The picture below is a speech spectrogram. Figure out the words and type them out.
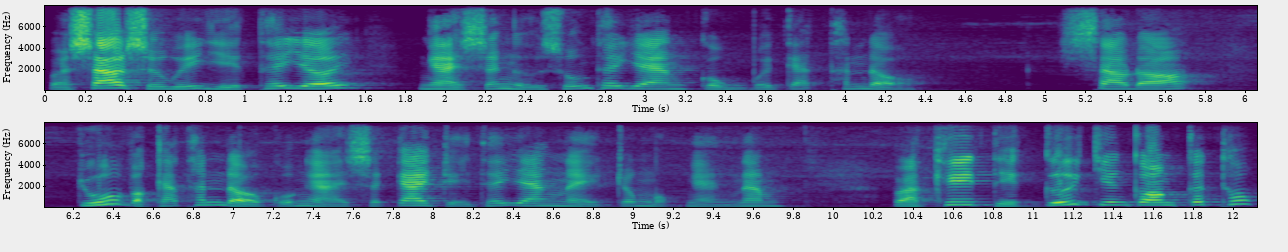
và sau sự hủy diệt thế giới, Ngài sẽ ngự xuống thế gian cùng với các thánh đồ. Sau đó, Chúa và các thánh đồ của Ngài sẽ cai trị thế gian này trong một ngàn năm. Và khi tiệc cưới chiên con kết thúc,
